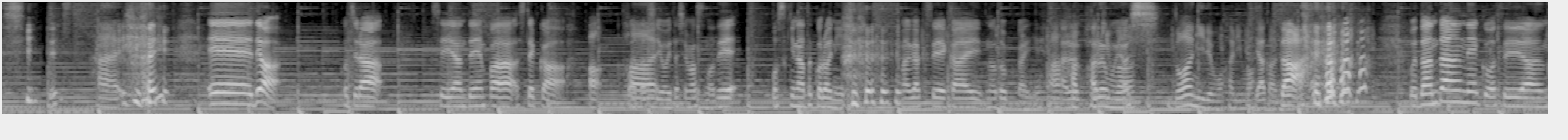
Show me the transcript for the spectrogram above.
しいです。はい、はい、えー、ではこちら西安電波ステッカあーお渡しをいたしますので、お好きなところに、まあ学生会のどこかにねあ貼る貼るもよし。ドアにでも貼りますかね。やったー。これだんだんねこう西安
